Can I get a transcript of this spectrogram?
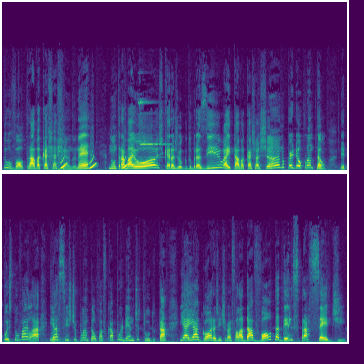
tu voltava cachachando, né? Não trabalhou hoje, que era jogo do Brasil, aí tava cachachando, perdeu o plantão. Depois tu vai lá e é. assiste o plantão pra ficar por dentro de tudo, tá? E aí agora a gente vai falar da volta deles pra sede.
